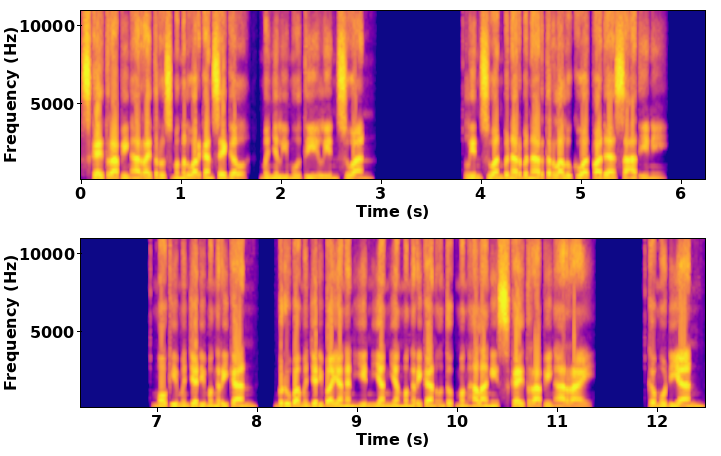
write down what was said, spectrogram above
Sky Trapping Array terus mengeluarkan segel, menyelimuti Lin Xuan. Lin Xuan benar-benar terlalu kuat pada saat ini. Moki menjadi mengerikan, berubah menjadi bayangan yin yang yang mengerikan untuk menghalangi Sky Trapping Array. Kemudian,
